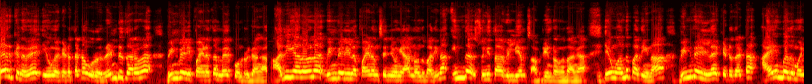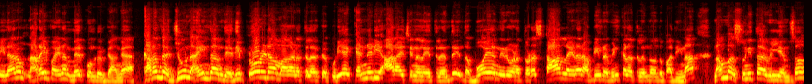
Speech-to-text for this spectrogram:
ஏற்கனவே இவங்க கிட்டத்தட்ட ஒரு ரெண்டு தடவை விண்வெளி பயணத்தை மேற்கொண்டிருக்காங்க. அதிக அளவில் விண்வெளியில் பயணம் செஞ்சவங்க யாருன்னு வந்து பார்த்தீங்கன்னா இந்த சுனிதா வில்லியம்ஸ் அப்படின்றவங்க தாங்க. இவங்க வந்து பாத்தீங்கன்னா விண்வெளியில கிட்டத்தட்ட ஐம்பது மணி நேரம் நடைப்பயணம் மேற்கொண்டு இருக்காங்க கடந்த ஜூன் ஐந்தாம் தேதி புளோரிடா மாகாணத்தில் இருக்கக்கூடிய கென்னடி ஆராய்ச்சி நிலையத்திலிருந்து இந்த போயர் நிறுவனத்தோட ஸ்டார் லைனர் அப்படின்ற விண்கலத்திலிருந்து வந்து பாத்தீங்கன்னா நம்ம சுனிதா வில்லியம்ஸும்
